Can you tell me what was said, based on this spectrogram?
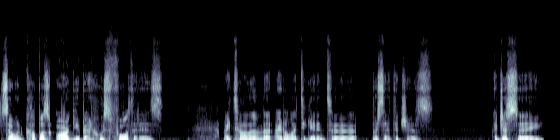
So when couples argue about whose fault it is, I tell them that I don't like to get into percentages. I just say,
